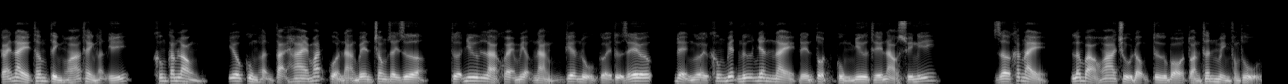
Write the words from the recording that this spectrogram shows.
cái này thâm tình hóa thành hận ý, không căm lòng, yêu cùng hận tại hai mắt của nàng bên trong dây dưa, tựa như là khỏe miệng nàng kia nụ cười tự dễ để người không biết nữ nhân này đến tột cùng như thế nào suy nghĩ. Giờ khắc này, lâm bảo hoa chủ động từ bỏ toàn thân mình phòng thủ.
